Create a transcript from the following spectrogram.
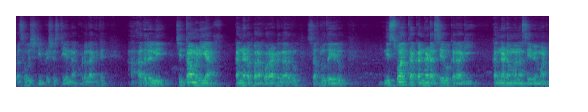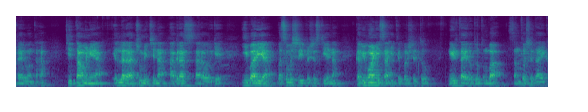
ಬಸವಶ್ರೀ ಪ್ರಶಸ್ತಿಯನ್ನು ಕೊಡಲಾಗಿದೆ. ಅದರಲ್ಲಿ ಚಿಂತಾಮಣಿಯ ಕನ್ನಡ ಪರ ಹೋರಾಟಗಾರರು, ಸಹೃದಯರು, ನಿಸ್ವಾರ್ಥ ಕನ್ನಡ ಸೇವಕರಾಗಿ ಕನ್ನಡಮ್ಮನ ಸೇವೆ ಮಾಡ್ತಾ ಇರುವಂತಹ ಚಿಂತಾಮಣಿಯ ಎಲ್ಲರ ಅಚ್ಚುಮೆಚ್ಚಿನ ಅಗ್ರಾಸ್ ಸರ್ ಅವರಿಗೆ ಈ ಬಾರಿಯ ಬಸವಶ್ರೀ ಪ್ರಶಸ್ತಿಯನ್ನು ಕವಿವಾಣಿ ಸಾಹಿತ್ಯ ಪರಿಷತ್ತು ನೀಡ್ತಾ ಇರೋದು ತುಂಬ ಸಂತೋಷದಾಯಕ.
